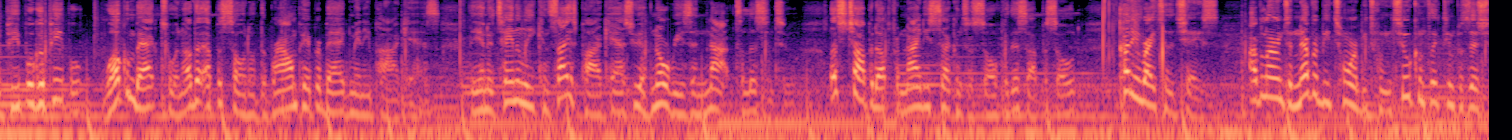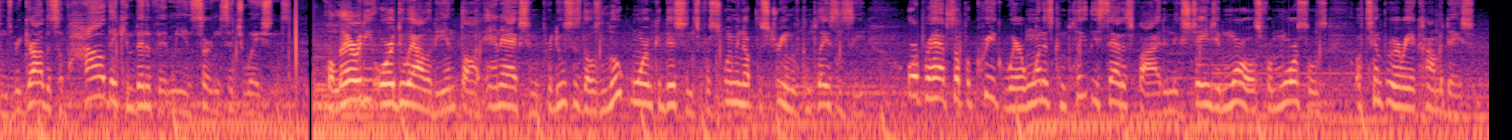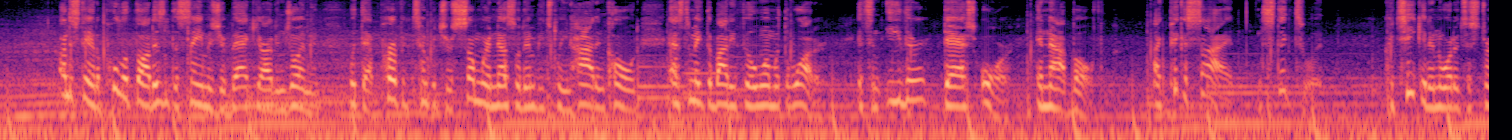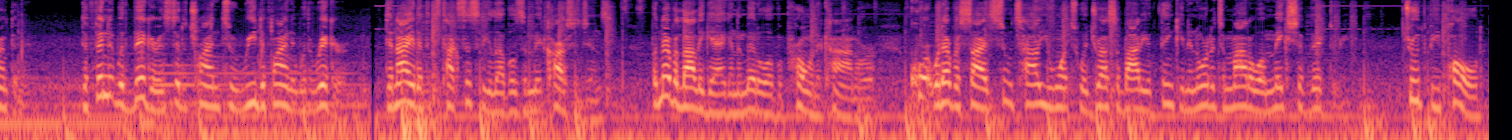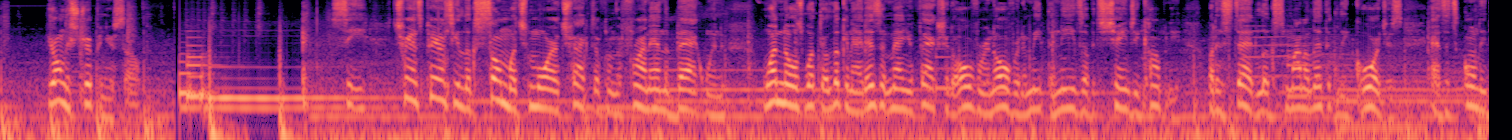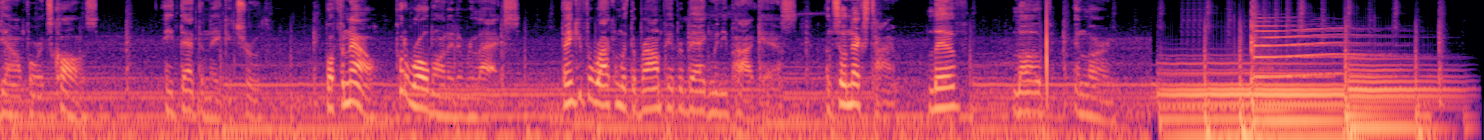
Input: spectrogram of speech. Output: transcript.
Good people, good people. Welcome back to another episode of the Brown Paper Bag Mini Podcast, the entertainingly concise podcast you have no reason not to listen to. Let's chop it up for 90 seconds or so for this episode. Cutting right to the chase. I've learned to never be torn between two conflicting positions, regardless of how they can benefit me in certain situations. Polarity or duality in thought and action produces those lukewarm conditions for swimming up the stream of complacency or perhaps up a creek where one is completely satisfied in exchanging morals for morsels of temporary accommodation. Understand, a pool of thought isn't the same as your backyard enjoyment with that perfect temperature somewhere nestled in between hot and cold as to make the body feel one with the water. It's an either, dash, or, and not both. Like pick a side and stick to it. Critique it in order to strengthen it. Defend it with vigor instead of trying to redefine it with rigor. Deny it of its toxicity levels amid carcinogens, but never lollygag in the middle of a pro and a con or court whatever side suits how you want to address a body of thinking in order to model a makeshift victory. Truth be told, you're only stripping yourself. See, transparency looks so much more attractive from the front and the back when one knows what they're looking at isn't manufactured over and over to meet the needs of its changing company, but instead looks monolithically gorgeous as it's only down for its cause. Ain't that the naked truth? But for now, put a robe on it and relax. Thank you for rocking with the Brown Paper Bag Mini Podcast. Until next time, live, love, and learn.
